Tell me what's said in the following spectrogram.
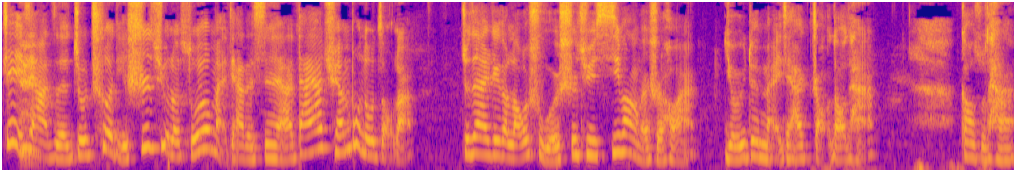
这下子就彻底失去了所有买家的心啊！大家全部都走了。就在这个老鼠失去希望的时候啊，有一对买家找到他，告诉他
